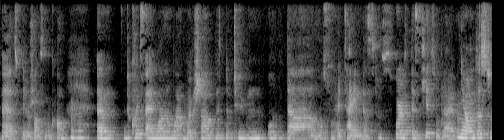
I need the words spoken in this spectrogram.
äh, zu viele Chancen bekommen. Mhm. Ähm, du kriegst einen One-on-One-Workshop mit einem Typen und da musst du halt zeigen, dass du es worth bist, hier zu bleiben. Ja, und dass du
